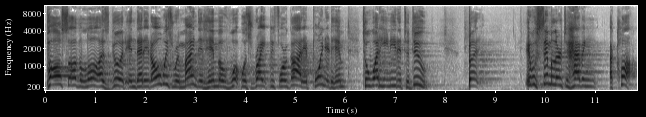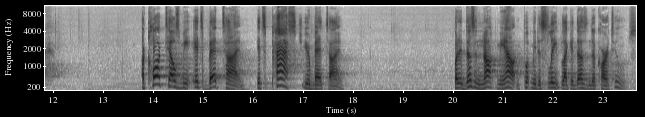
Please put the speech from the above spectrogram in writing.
Paul saw the law as good in that it always reminded him of what was right before God. It pointed him to what he needed to do. But it was similar to having a clock. A clock tells me it's bedtime, it's past your bedtime. But it doesn't knock me out and put me to sleep like it does in the cartoons.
